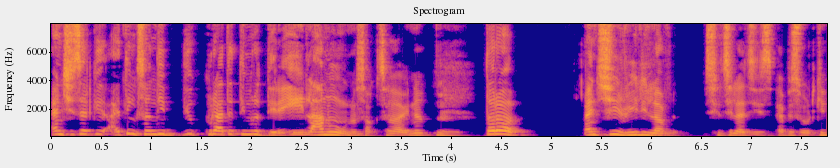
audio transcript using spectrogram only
एन्ड सी सेड कि आई थिङ्क सन्दीप यो कुरा त तिम्रो धेरै लामो हुनसक्छ होइन तर एन्ड सी रियली लभ सिलसिलाजी एपिसोड कि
